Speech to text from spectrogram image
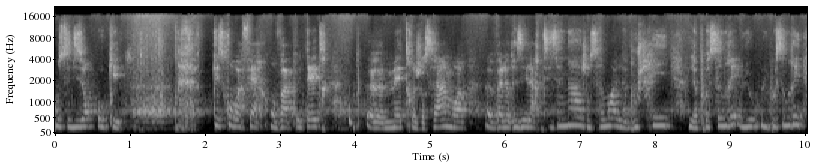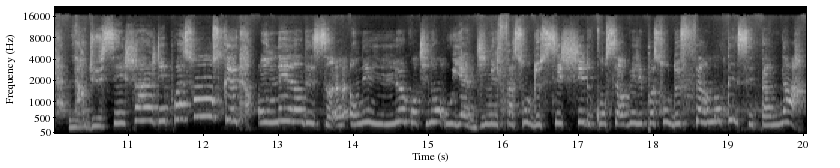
en se disant, OK, qu'est-ce qu'on va faire? On va peut-être euh, mettre, j'en sais rien moi, euh, valoriser l'artisanat, j'en sais moi, la boucherie, la poissonnerie, le, poissonnerie, l'art du séchage des poissons. que on est l'un des, euh, on est le continent où il y a 10 000 façons de sécher, de conserver les poissons, de fermenter. C'est un art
